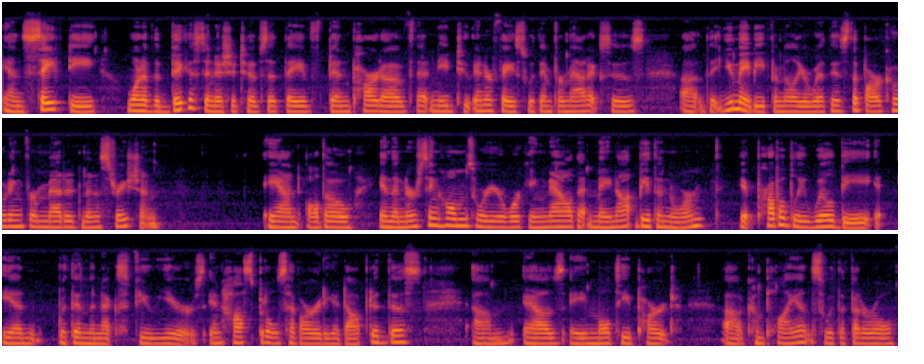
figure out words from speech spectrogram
and safety. One of the biggest initiatives that they've been part of that need to interface with informatics is uh, that you may be familiar with is the barcoding for med administration. And although in the nursing homes where you're working now, that may not be the norm, it probably will be in within the next few years. And hospitals have already adopted this um, as a multi-part uh, compliance with the federal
